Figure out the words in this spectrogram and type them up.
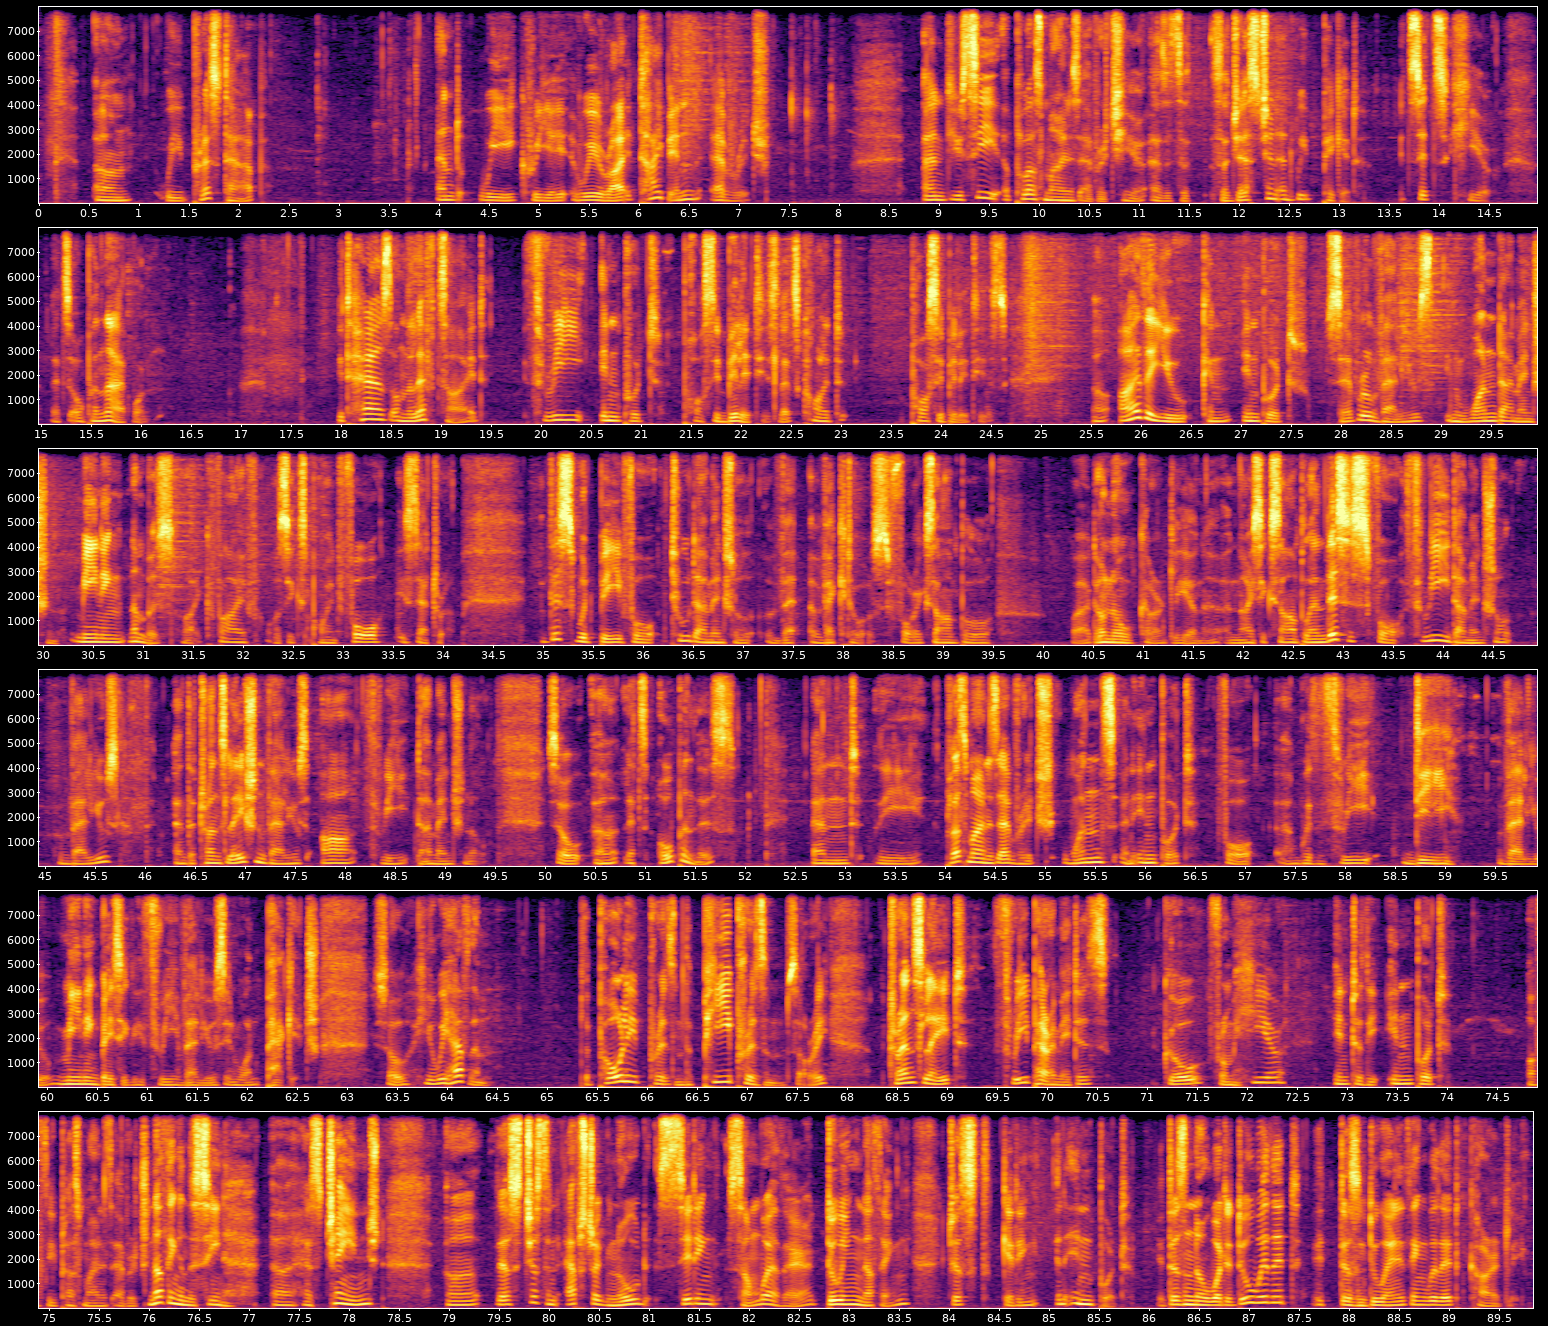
Um, we press tab and we create, we write, type in average. And you see a plus minus average here as it's a suggestion and we pick it. It sits here. Let's open that one. It has on the left side three input possibilities. Let's call it possibilities. Uh, either you can input several values in one dimension, meaning numbers like 5 or 6.4, etc. This would be for two-dimensional ve vectors. For example, well, I don't know currently a, a nice example, and this is for three-dimensional values, and the translation values are three-dimensional. So uh, let's open this, and the plus minus average wants an input for uh, with a 3D value, meaning basically three values in one package. So here we have them the poly prism, the P prism, sorry, translate three parameters, go from here into the input of the plus minus average. Nothing in the scene uh, has changed. Uh, there's just an abstract node sitting somewhere there, doing nothing, just getting an input. It doesn't know what to do with it. It doesn't do anything with it currently.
